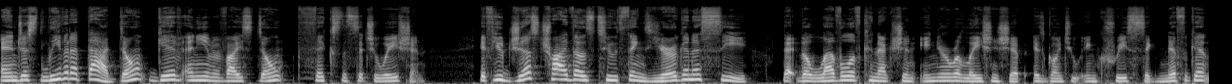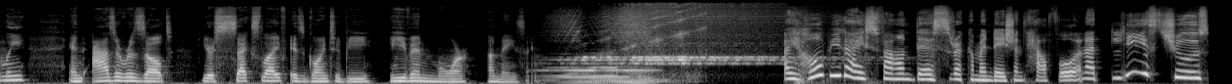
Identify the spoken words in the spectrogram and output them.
And just leave it at that. Don't give any advice. Don't fix the situation. If you just try those two things, you're going to see that the level of connection in your relationship is going to increase significantly. And as a result, your sex life is going to be even more amazing. I hope you guys found this recommendation helpful and at least choose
